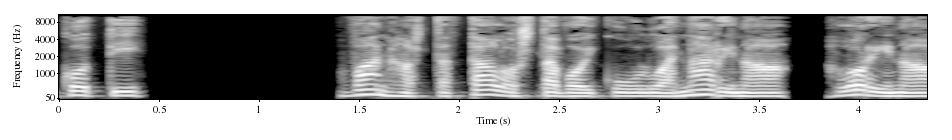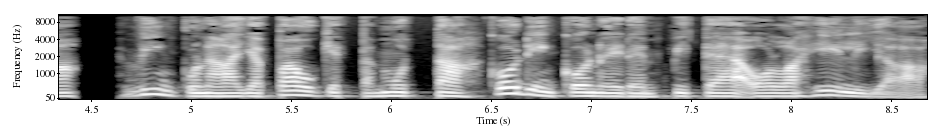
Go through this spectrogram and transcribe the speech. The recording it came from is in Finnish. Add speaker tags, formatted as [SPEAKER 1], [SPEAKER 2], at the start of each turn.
[SPEAKER 1] Koti. Vanhasta talosta voi kuulua narinaa, lorinaa, vinkunaa ja pauketta, mutta kodinkoneiden pitää olla hiljaa.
